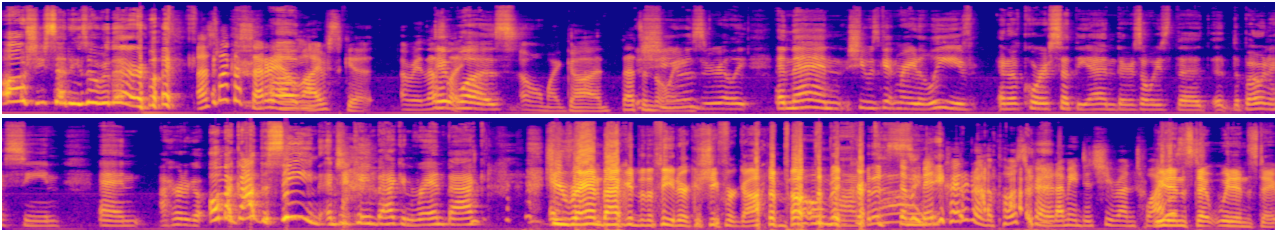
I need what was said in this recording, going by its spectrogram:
"Oh, she said he's over there." Like That's like a Saturday Night Um, Live skit. I mean, that's it like, was. oh my god, that's annoying. She was really, and then she was getting ready to leave, and of course, at the end, there's always the the bonus scene, and I heard her go, "Oh my god, the scene!" And she came back and ran back. She ran back into the theater because she forgot about Oh the mid credits, the mid credit or the post credit? I mean, did she run twice? We didn't stay. We didn't stay.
